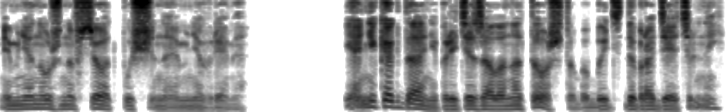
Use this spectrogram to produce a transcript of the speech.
и мне нужно все отпущенное мне время. Я никогда не притязала на то, чтобы быть добродетельной,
